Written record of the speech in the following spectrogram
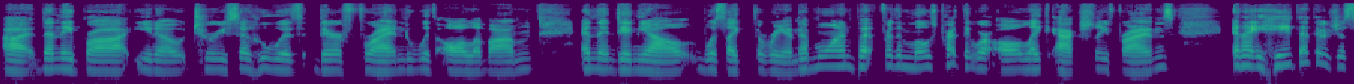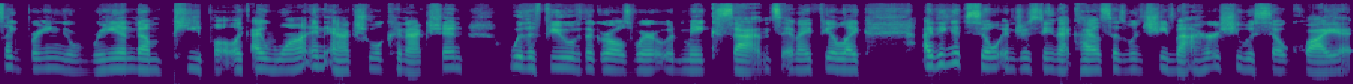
Uh, then they brought, you know, Teresa, who was their friend with all of them. And then Danielle was like the random one. But for the most part, they were all like actually friends. And I hate that they're just like bringing random people. Like, I want an actual connection with a few of the girls where it would make sense. And I feel like, I think it's so interesting that Kyle says when she met her, she was so quiet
